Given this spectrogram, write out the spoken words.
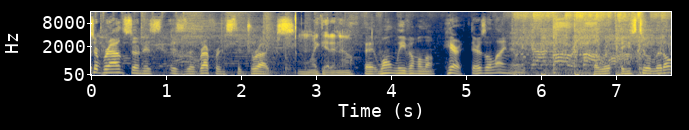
Mr. up. Brownstone is is the reference to drugs Mm, I get it now. that won't leave him alone. Here, there's a line. A li- I used to a little.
